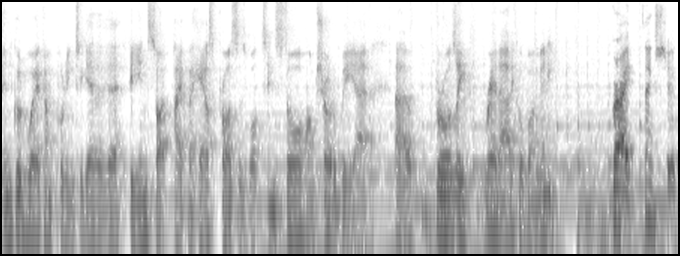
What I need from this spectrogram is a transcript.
and good work on putting together the, the insight paper, House Prices, What's in Store. I'm sure it'll be a, a broadly read article by many. Great, thanks, Stu.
